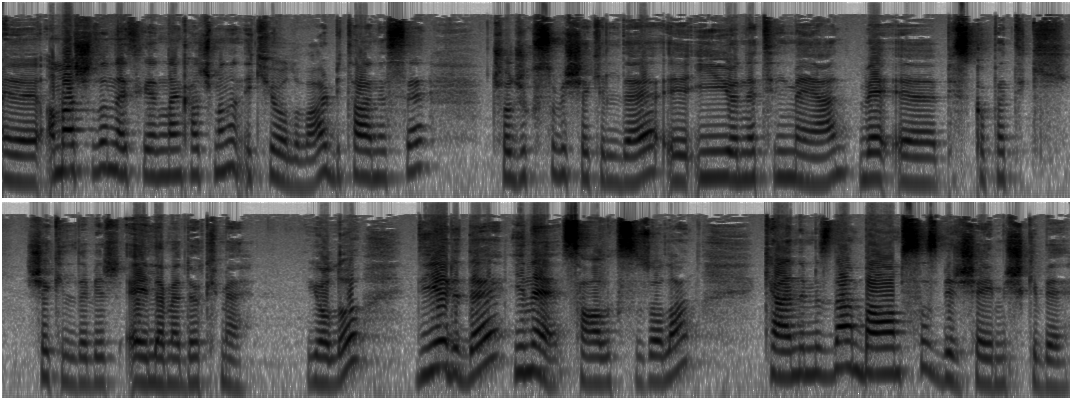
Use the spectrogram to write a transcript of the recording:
E, amaçlılığın etkilerinden kaçmanın iki yolu var. Bir tanesi çocuksu bir şekilde e, iyi yönetilmeyen ve e, psikopatik şekilde bir eyleme dökme yolu. Diğeri de yine sağlıksız olan kendimizden bağımsız bir şeymiş gibi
